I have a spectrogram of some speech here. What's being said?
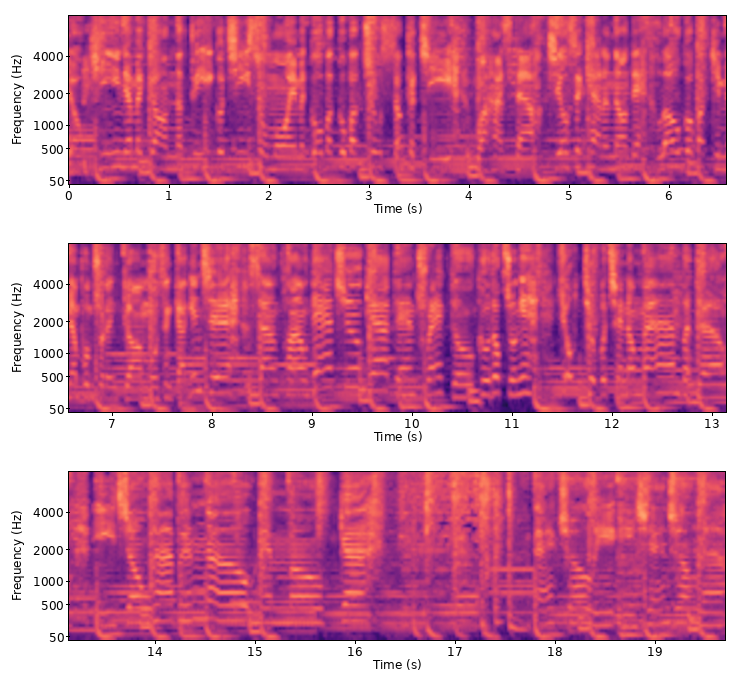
요 기념을 건너뛰고 지소 모임에 꼬박꼬박 주석했지 와한 스타일 질색하는 너데 로고 박히면 봄추는 건 무슨 깡인지 사운클라우드에 추가된 트랙도 구독 중에 유튜브 채널만 봐도 이 조합은 너의 뭐가 Actually 이젠 정말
